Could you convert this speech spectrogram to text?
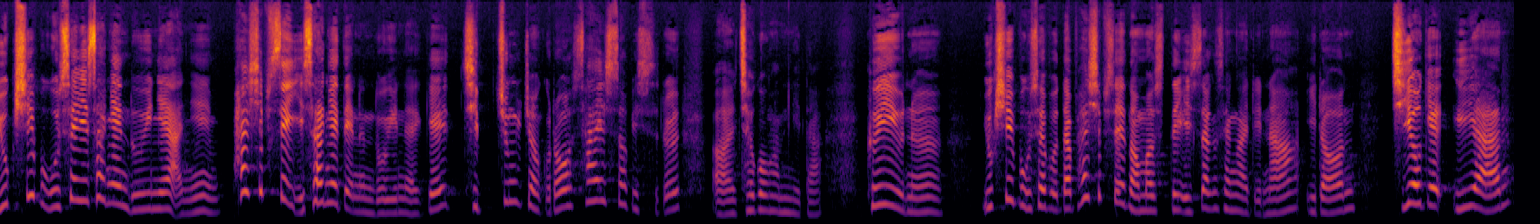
65세 이상의 노인이 아닌 80세 이상에 되는 노인에게 집중적으로 사회 서비스를 어, 제공합니다. 그 이유는 65세보다 80세 넘었을 때 일상생활이나 이런 지역에 의한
